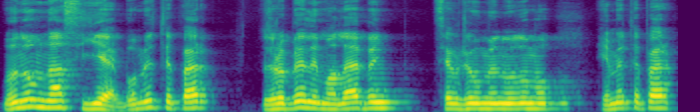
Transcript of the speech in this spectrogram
Воно в нас є, бо ми тепер зробили молебень, це вже в минулому, і ми тепер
